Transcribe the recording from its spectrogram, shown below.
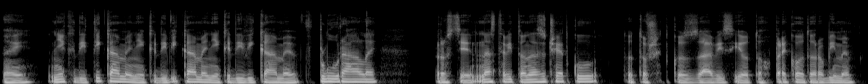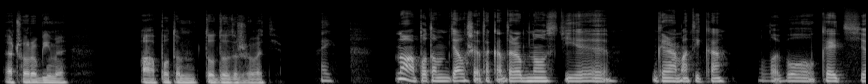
Hej. Niekedy tykáme, niekedy vykáme, niekedy vykáme v plurále. Proste nastaviť to na začiatku, toto všetko závisí od toho, pre koho to robíme a čo robíme a potom to dodržovať. Hej. No a potom ďalšia taká drobnosť je gramatika, lebo keď e,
